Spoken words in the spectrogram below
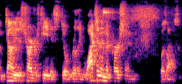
I'm telling you, this Chargers team is still really watching them in person was awesome.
